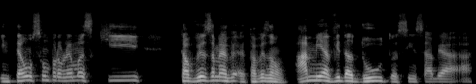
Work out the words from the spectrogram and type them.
Então são problemas que talvez a minha, talvez não, a minha vida adulta, assim, sabe, a,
